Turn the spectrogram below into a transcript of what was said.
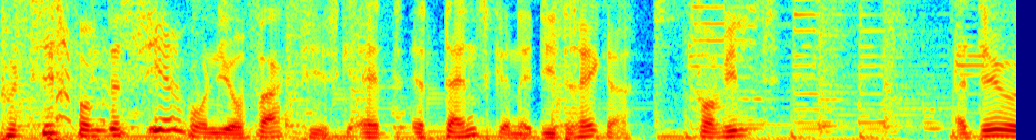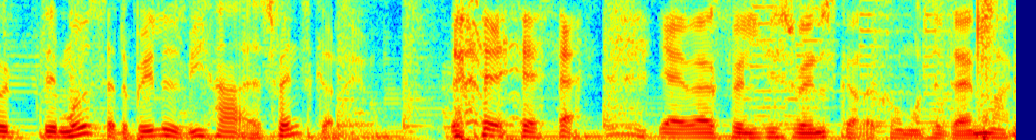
på et tidspunkt, der siger hun jo faktisk, at, at danskerne, de drikker for vildt. At det er jo det modsatte billede, vi har af svenskerne jo. ja, i hvert fald de svensker, der kommer til Danmark.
